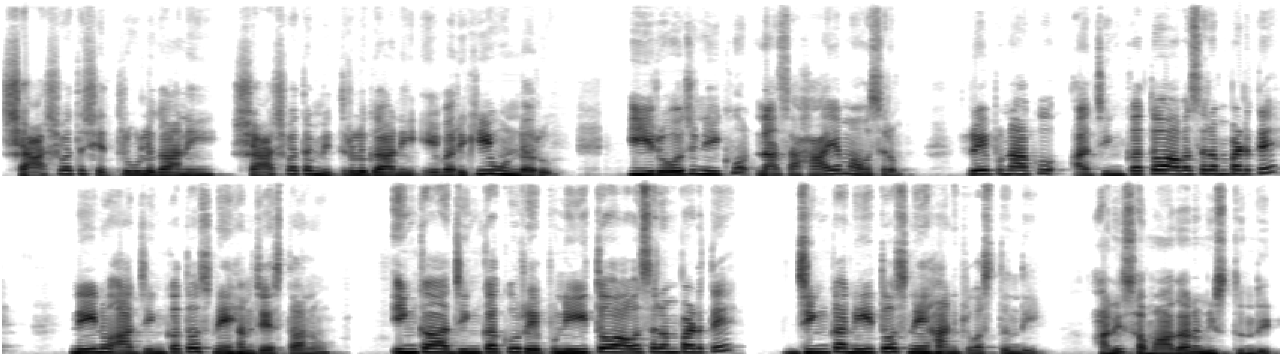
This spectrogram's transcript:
శాశ్వత శత్రువులు కానీ శాశ్వత మిత్రులు కానీ ఎవరికీ ఉండరు. ఈరోజు నీకు నా సహాయం అవసరం. రేపు నాకు ఆ జింకతో అవసరం పడితే నేను ఆ జింకతో స్నేహం చేస్తాను. ఇంకా ఆ జింకకు రేపు నీతో అవసరం పడితే జింక నీతో స్నేహానికి వస్తుంది. అని సమాధానం ఇస్తుంది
